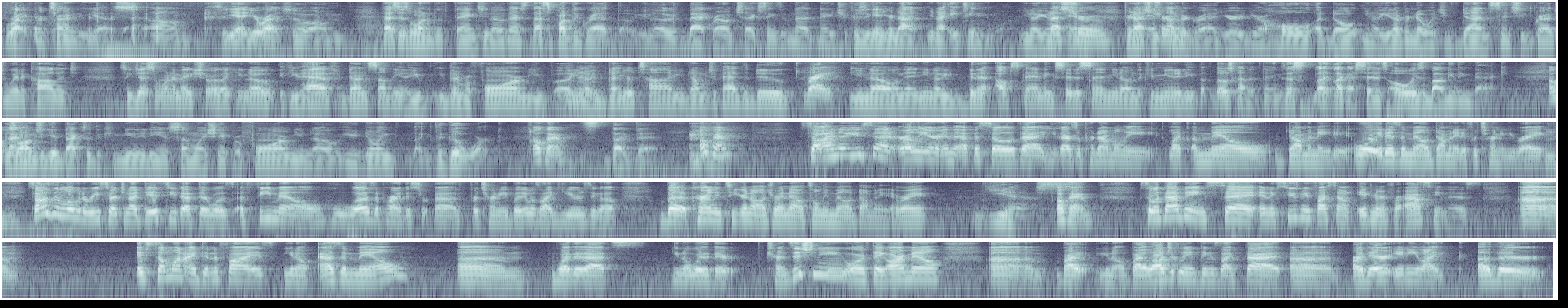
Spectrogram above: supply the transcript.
Right, fraternity. Yes. Um, so yeah, you're right. So um, that's just one of the things. You know, that's that's part of the grad though. You know, background checks, things of that nature. Because again, you're not you're not 18 anymore. You know, you're that's not. True. You're not in true. undergrad. You're you're a whole adult. You know, you never know what you've done since you graduated college. So you just want to make sure, like you know, if you have done something, you know, you've, you've been reformed, you've uh, mm-hmm. you know, mm-hmm. you've done your time, you've done what you've had to do, right? You know, and then you know, you've been an outstanding citizen, you know, in the community, th- those kind of things. That's like like I said, it's always about giving back. Okay. As long as you give back to the community in some way, shape, or form, you know, you're doing like the good work. Okay. It's like that. Okay. So I know you said earlier in the episode that you guys are predominantly like a male dominated. Well, it is a male dominated fraternity, right? Mm-hmm. So I was doing a little bit of research and I did see that there was a female who was a part of this uh, fraternity, but it was like years ago. But currently, to your knowledge, right now it's only male dominated, right? Yes. Okay. So with that being said, and excuse me if I sound ignorant for asking this, um, if someone identifies, you know, as a male, um, whether that's you know whether they're transitioning or if they are male um by you know biologically and things like that um are there any like other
